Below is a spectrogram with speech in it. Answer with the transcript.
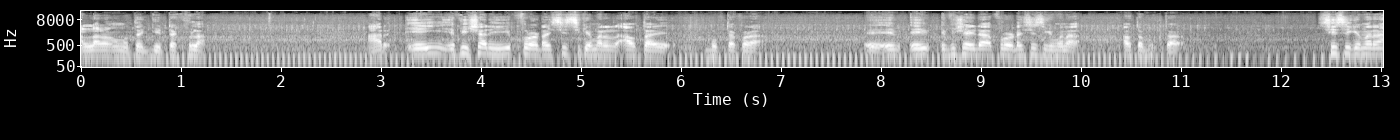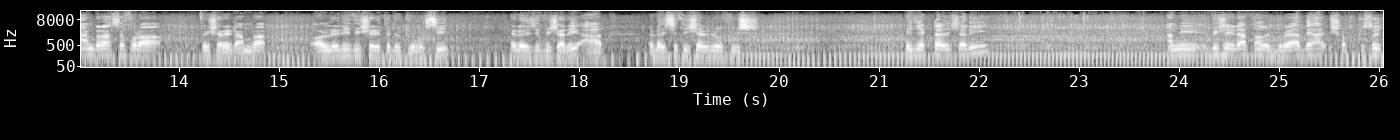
আল্লাহ রহমতে গেটটা খোলা। আর এই ফিশারি পুরোটাই সিসি ক্যামেরার আওতায় মুক্তা করা। এই ফিশারিটা পুরোটাই সিসি ক্যামেরা আওতাভুক্ত। সিসি ক্যামেরার আন্ডার আছে পুরো ফিশারিটা আমরা অলরেডি ফিশারিতে ঢুকে পড়ছি। এটা হচ্ছে ফিশারি আর এটা হচ্ছে ফিশারির অফিস এই যে একটা ফিশারি আমি বিষয়টা আপনাদের ঘুরে দেখাই সব কিছুই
